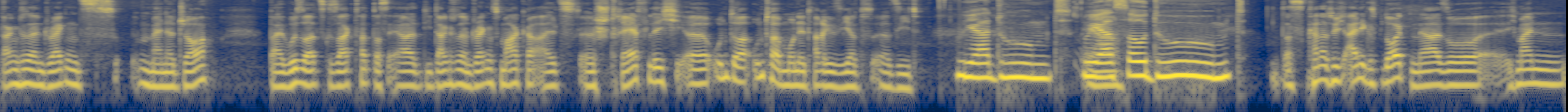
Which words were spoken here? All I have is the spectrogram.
Dungeons and Dragons Manager bei Wizards gesagt hat, dass er die Dungeons and Dragons Marke als äh, sträflich äh, unter, untermonetarisiert äh, sieht. We are doomed. We Ja. are so doomed. Das kann natürlich einiges bedeuten. Ja, also ich meine,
